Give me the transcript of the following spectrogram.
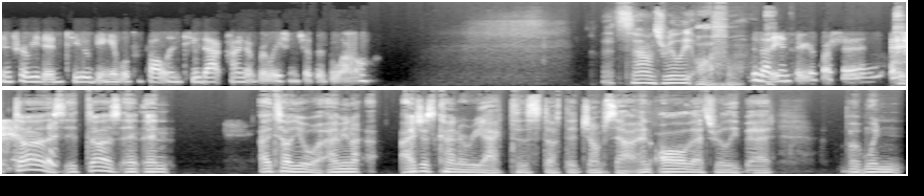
contributed to being able to fall into that kind of relationship as well. That sounds really awful. Does that answer your question? It does. It does. And and I tell you what, I mean I I just kind of react to the stuff that jumps out and all that's really bad. But when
